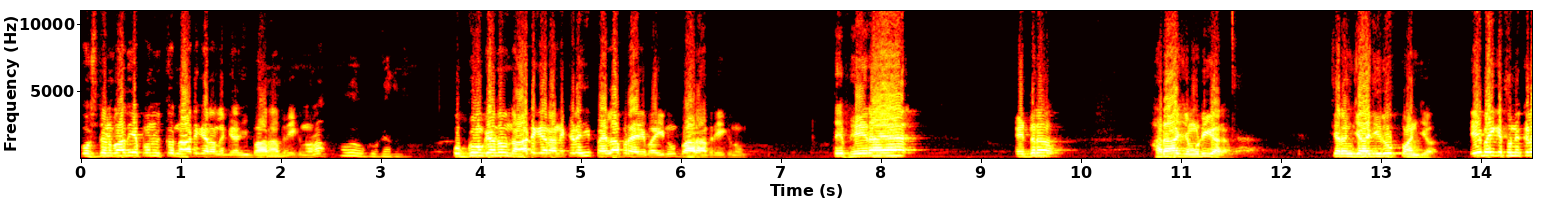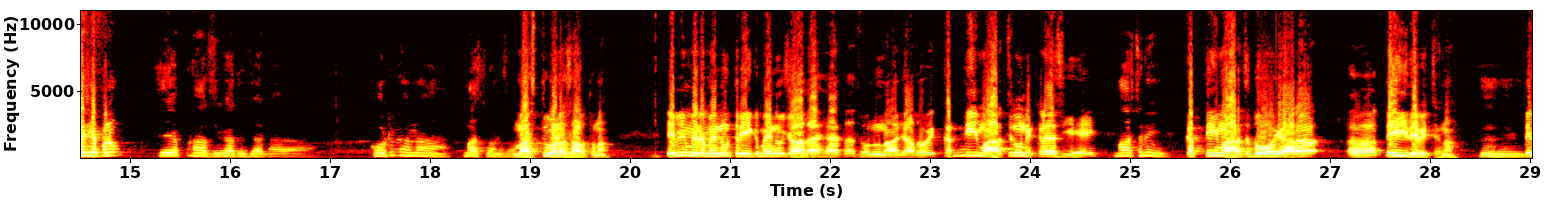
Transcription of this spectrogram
ਕੁਝ ਦਿਨ ਬਾਅਦ ਹੀ ਆਪਾਂ ਨੂੰ ਇੱਕ 911 ਲੱਗਿਆ ਸੀ 12 ਤਰੀਕ ਨੂੰ ਨਾ। ਉਹ ਕੋ ਕਹਿੰਦਾ ਸੀ। ਉੱਗੋਂ ਕਹਿੰਦਾ 911 ਨਿਕਲੇ ਸੀ ਪਹਿਲਾ ਪ੍ਰਾਈਜ਼ ਬਾਈ ਨੂੰ 12 ਤਰੀਕ ਨੂੰ। ਤੇ ਫੇਰ ਆਇਆ ਇਧਰ ਹਰਾ ਜੌਂਡੀਗਰ 5405 ਇਹ ਬਾਈ ਕਿੱਥੋਂ ਨਿਕਲਿਆ ਸੀ ਆਪਾਂ ਨੂੰ? ਇਹ ਆਪਣਾ ਸੀਗਾ ਦੂਜਾ ਨਾ ਕੋਟ ਨਾ ਸਾਹਿਬ ਮਸਤੂਆਣਾ ਸਾਹਿਬ ਤੋਂ ਨਾ। ਇਹ ਵੀ ਮੇਰਾ ਮੈਨੂੰ ਤਰੀਕ ਮੈਨੂੰ ਯਾਦ ਹੈ ਸ਼ਾਇਦ ਤਾਂ ਤੁਹਾਨੂੰ ਨਾ ਯਾਦ ਹੋਵੇ। 31 ਮਾਰਚ ਨੂੰ ਨਿਕਲਿਆ ਸੀ ਇਹ। ਮਾਰਚ ਨਹੀਂ 31 ਮਾਰਚ 2023 ਦੇ ਵਿੱਚ ਨਾ। ਹੂੰ ਹੂੰ। ਤੇ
